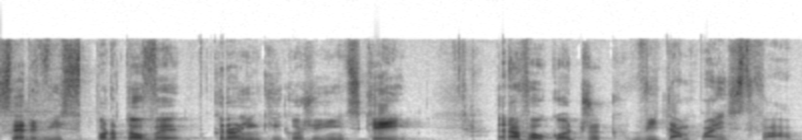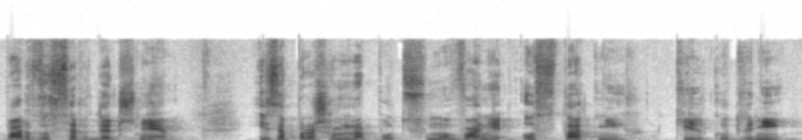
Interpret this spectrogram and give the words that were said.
Serwis sportowy Kroniki Kozienickiej. Rafał Kolczyk, witam Państwa bardzo serdecznie i zapraszam na podsumowanie ostatnich kilku dni.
